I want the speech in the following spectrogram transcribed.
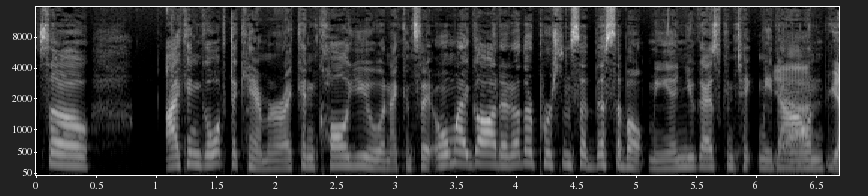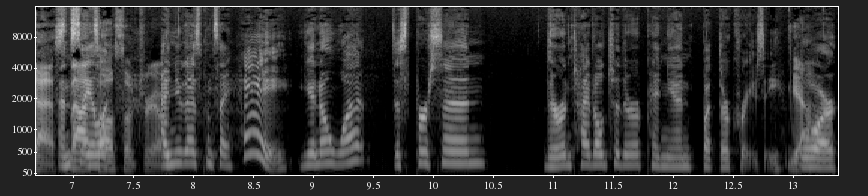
So I can go up to camera, I can call you, and I can say, "Oh my God, another person said this about me," and you guys can take me Yeah. down. Yes, and that's like- also true. And you guys can say, "Hey, you know what? This person." They're entitled to their opinion, but they're crazy. Yeah. Or,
